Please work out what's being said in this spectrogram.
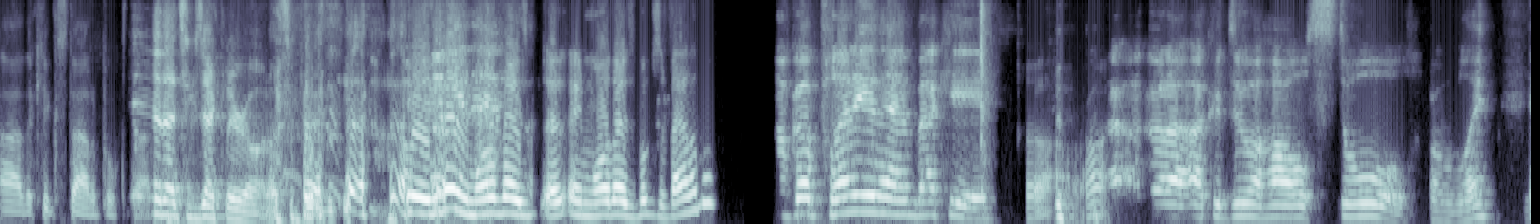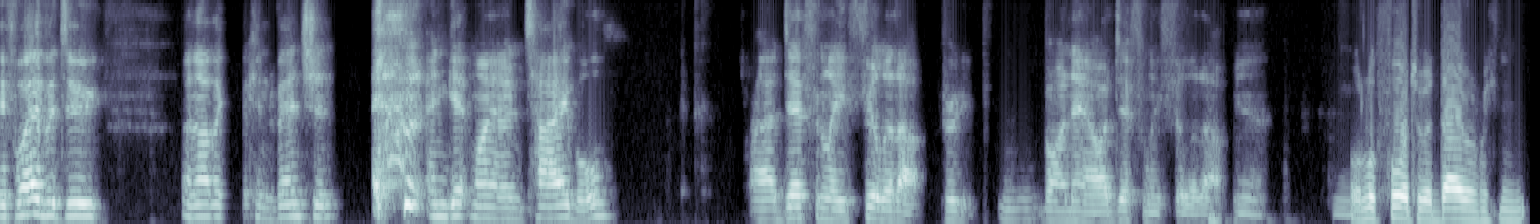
uh, the Kickstarter book. Though. Yeah, that's exactly right. I suppose. yeah, any more of those? Uh, any more of those books available? I've got plenty of them back here. Oh, right. I, got a, I could do a whole stall probably if I ever do another convention and get my own table uh, definitely fill it up. Pretty by now, I definitely fill it up. Yeah. We'll look forward to a day when we can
